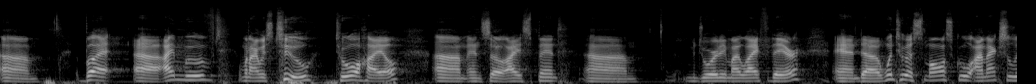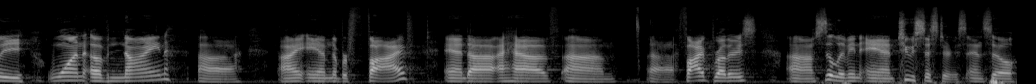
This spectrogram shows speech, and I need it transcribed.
Um, but uh, I moved when I was two to Ohio, um, and so I spent um, majority of my life there, and uh, went to a small school. I'm actually one of nine. Uh, I am number five, and uh, I have. Uh, five brothers uh, still living and two sisters. And so,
